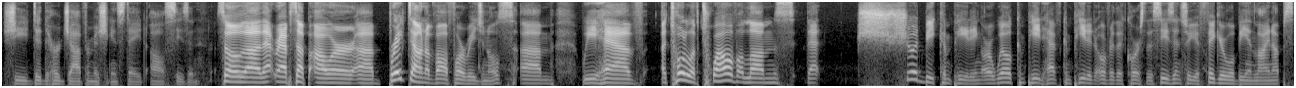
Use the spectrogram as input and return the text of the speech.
She did her job for Michigan State all season. So uh, that wraps up our uh, breakdown of all four regionals. Um, we have a total of 12 alums that should be competing or will compete, have competed over the course of the season. So you figure will be in lineups.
